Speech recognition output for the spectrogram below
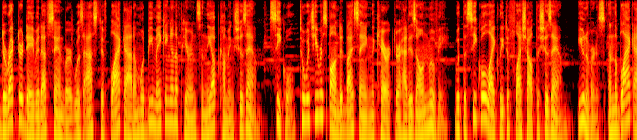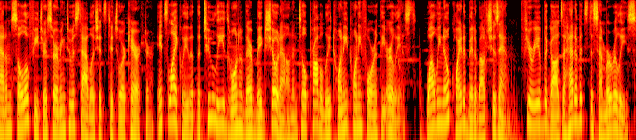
director David F. Sandberg was asked if Black Adam would be making an appearance in the upcoming Shazam sequel, to which he responded by saying the character had his own movie, with the sequel likely to flesh out the Shazam universe and the Black Adam solo feature serving to establish its titular character. It's likely that the two leads won't have their big showdown until probably 2024 at the earliest. While we know quite a bit about Shazam, Fury of the Gods ahead of its December release,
